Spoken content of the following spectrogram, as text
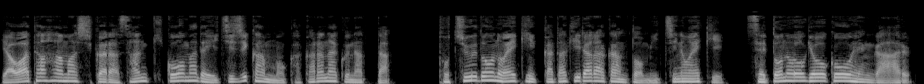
八幡浜市から三気港まで1時間もかからなくなった。途中道の駅片木ララ間と道の駅、瀬戸農業公園がある。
